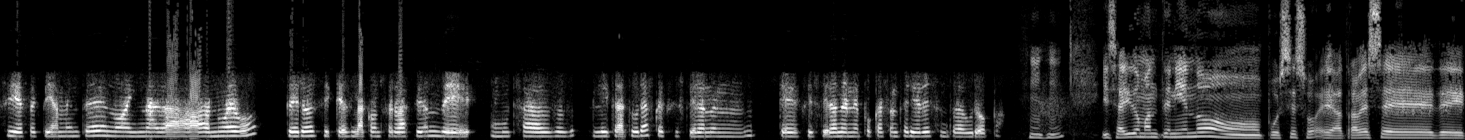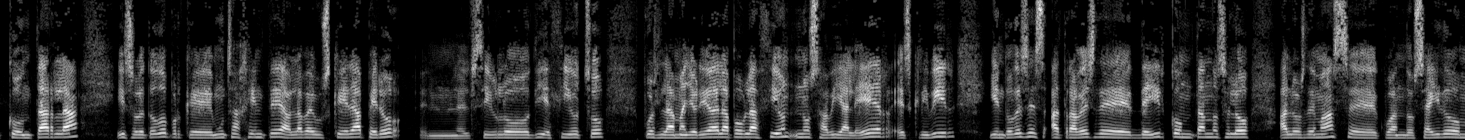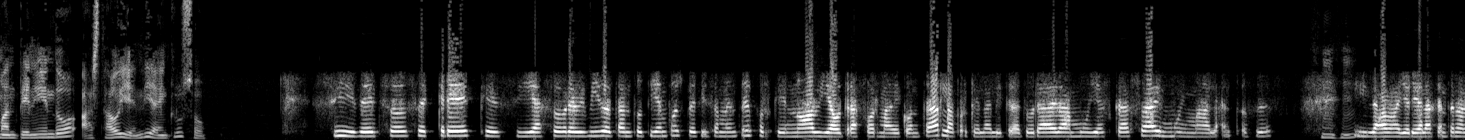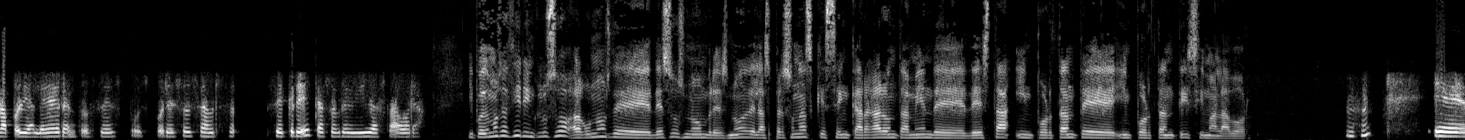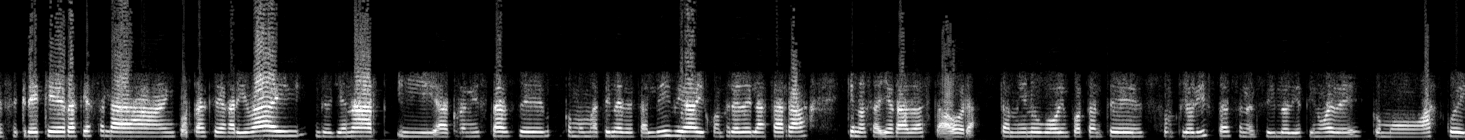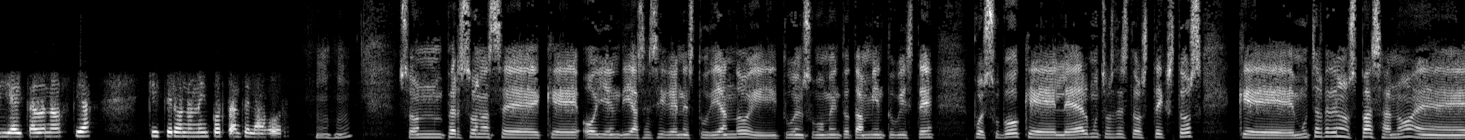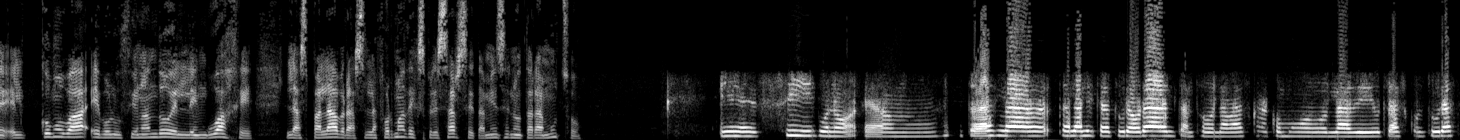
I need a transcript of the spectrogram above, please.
Sí, efectivamente, no hay nada nuevo, pero sí que es la conservación de muchas literaturas que existieron en, que existieran en épocas anteriores en toda Europa. Y se ha ido manteniendo, pues eso, eh, a través eh, de contarla y sobre todo porque mucha gente hablaba euskera, pero en el siglo XVIII, pues la mayoría de la población no sabía leer, escribir y entonces es a través de, ir contándoselo a los demás eh, cuando se ha ido manteniendo hasta hoy en día incluso. Sí, de hecho se cree que si ha sobrevivido tanto tiempo es precisamente porque no había otra forma de contarla, porque la literatura era muy escasa y muy mala, entonces, y la mayoría de la gente no la podía leer, entonces, pues por eso se, se cree que ha sobrevivido hasta ahora. Y podemos decir incluso algunos de, esos nombres, ¿no? De las personas que se encargaron también de, de esta importante, importantísima labor. Eh, se cree que gracias a la importancia de Garibay, de Ollenart y a cronistas de, como Martínez de Zaldivia y Juan Pérez de la Zarra, que nos ha llegado hasta ahora. También hubo importantes folcloristas en el siglo XIX, como Azcue y Aita Donostia, que hicieron una importante labor. Son personas eh, que hoy en día se siguen estudiando y tú en su momento también tuviste, pues supongo que leer muchos de estos textos que muchas veces nos pasa, ¿no? Eh, el cómo va evolucionando el lenguaje, las palabras, la forma de expresarse, también se notará mucho. Eh, sí, bueno, em, toda, la, toda la literatura oral, tanto la vasca como la de otras culturas,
